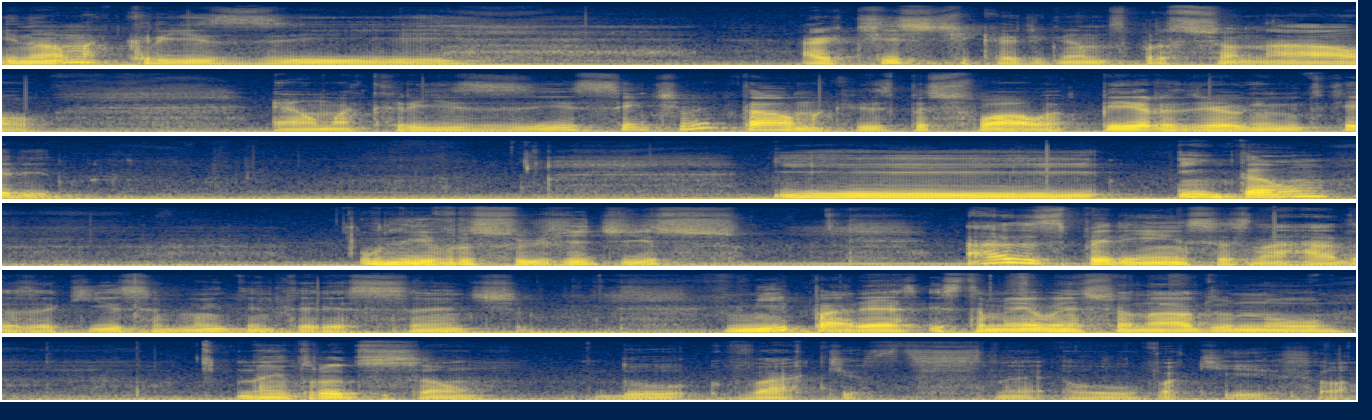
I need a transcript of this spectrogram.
E não é uma crise artística, digamos, profissional, é uma crise sentimental, uma crise pessoal, a perda de alguém muito querido. E então o livro surge disso. As experiências narradas aqui, isso é muito interessante. Me parece, isso também é mencionado no, na introdução do Vaques, né? ou Vaquier, sei lá,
